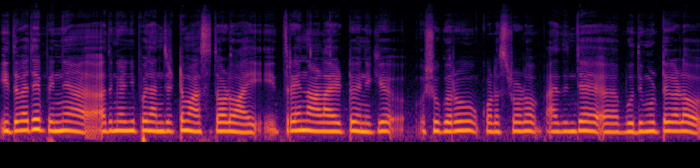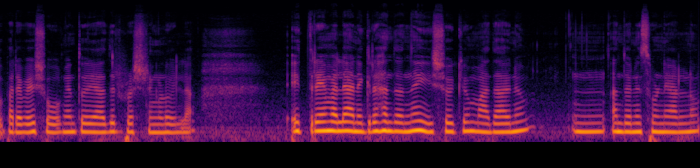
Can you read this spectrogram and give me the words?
ഇതുവരെ പിന്നെ അതും കഴിഞ്ഞിപ്പോൾ അഞ്ചെട്ട് മാസത്തോളമായി ഇത്രയും നാളായിട്ടും എനിക്ക് ഷുഗറോ കൊളസ്ട്രോളോ അതിന്റെ ബുദ്ധിമുട്ടുകളോ പരവേശമോ അങ്ങനത്തെ യാതൊരു പ്രശ്നങ്ങളും ഇല്ല. ഇത്രയും വലിയ അനുഗ്രഹം തന്നെ ഈശോയ്ക്കും മാതാവിനും അന്തോണി സുണ്യാളിനും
